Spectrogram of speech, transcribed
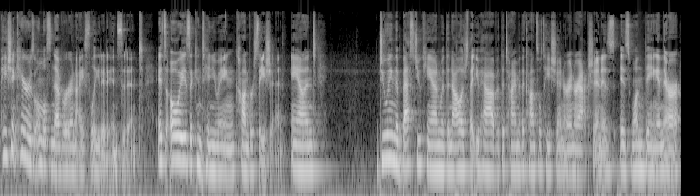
patient care is almost never an isolated incident it's always a continuing conversation. And doing the best you can with the knowledge that you have at the time of the consultation or interaction is is one thing and there are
